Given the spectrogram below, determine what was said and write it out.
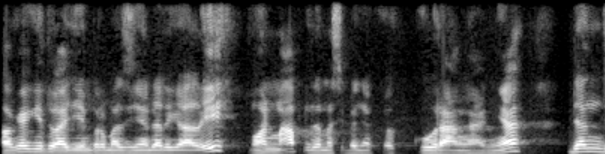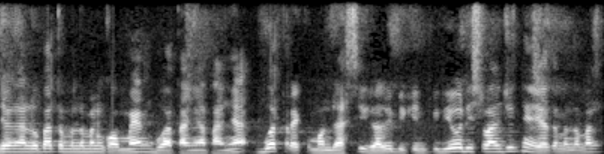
Oke gitu aja informasinya dari Gali. Mohon maaf udah masih banyak kekurangannya. Dan jangan lupa teman-teman komen buat tanya-tanya, buat rekomendasi Gali bikin video di selanjutnya ya teman-teman.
